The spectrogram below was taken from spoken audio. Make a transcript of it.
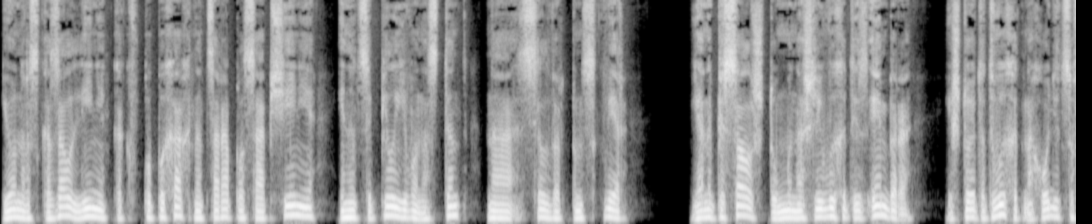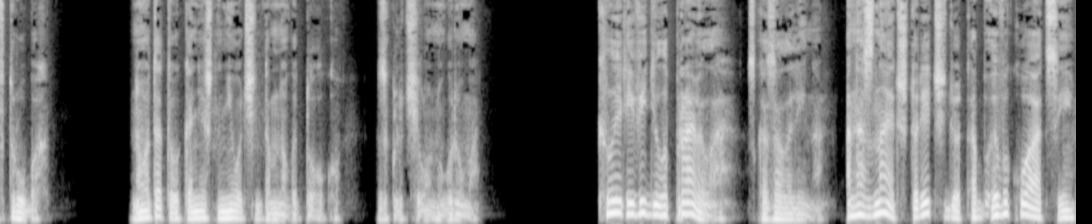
и он рассказал Лине, как в попыхах нацарапал сообщение и нацепил его на стенд на Силвертон-сквер. Я написал, что мы нашли выход из Эмбера и что этот выход находится в трубах. Но от этого, конечно, не очень-то много толку, — заключил он угрюмо. «Клэри видела правила», — сказала Лина. «Она знает, что речь идет об эвакуации.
